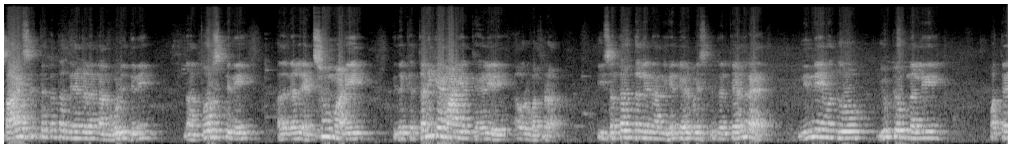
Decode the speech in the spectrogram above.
ಸಾಯಿಸಿರ್ತಕ್ಕಂಥ ದೇಹಗಳನ್ನ ನಾನು ನೋಡಿದ್ದೀನಿ, ನಾನು ತೋರಿಸ್ತೀನಿ, ಅದನ್ನೆಲ್ಲ ಎಕ್ಸ್ಯೂಮ್ ಮಾಡಿ, ಇದಕ್ಕೆ ತನಿಖೆ ಮಾಡಿ ಅಂತ ಹೇಳಿ ಅವರು ಪತ್ರ ಈ ಸಂದರ್ಭದಲ್ಲಿ ನಾನು ಏನು ಹೇಳಬಯಸ್ತಿದ್ದೆ ಅಂತ ಹೇಳಿದ್ರೆ, ನಿನ್ನೆ ಒಂದು ಯೂಟ್ಯೂಬ್ನಲ್ಲಿ ಮತ್ತೆ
